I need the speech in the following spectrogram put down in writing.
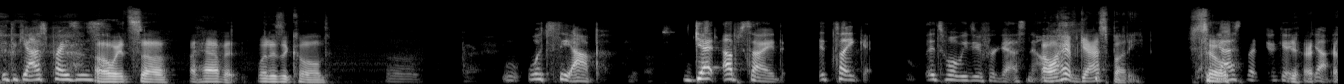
with the gas prices? Oh, it's uh, I have it. What is it called? What's the app? Get Upside. It's like it's what we do for gas now. Oh, I have Gas Buddy. So, Gas, but okay, Yeah. yeah.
